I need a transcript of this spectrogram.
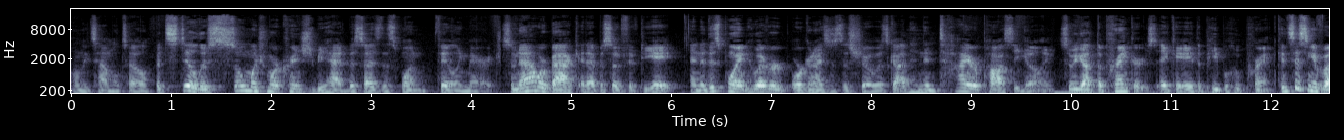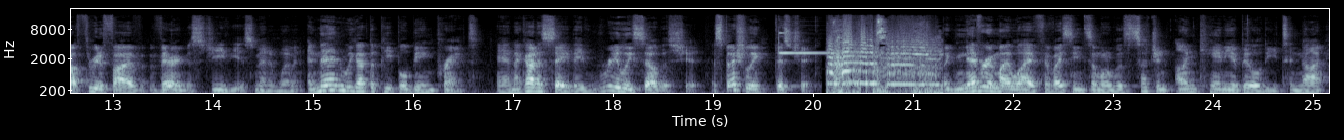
only time will tell. But still, there's so much more cringe to be had besides this one failing marriage. So now we're back at episode 58. And at this point, whoever organizes this show has gotten an entire posse going. So we got the prankers, aka the people who prank, consisting of about three to five very mischievous men and women. And then we got the people being pranked. And I gotta say, they really sell this shit. Especially this chick. Like, never in my life have I seen someone with such an uncanny ability to not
